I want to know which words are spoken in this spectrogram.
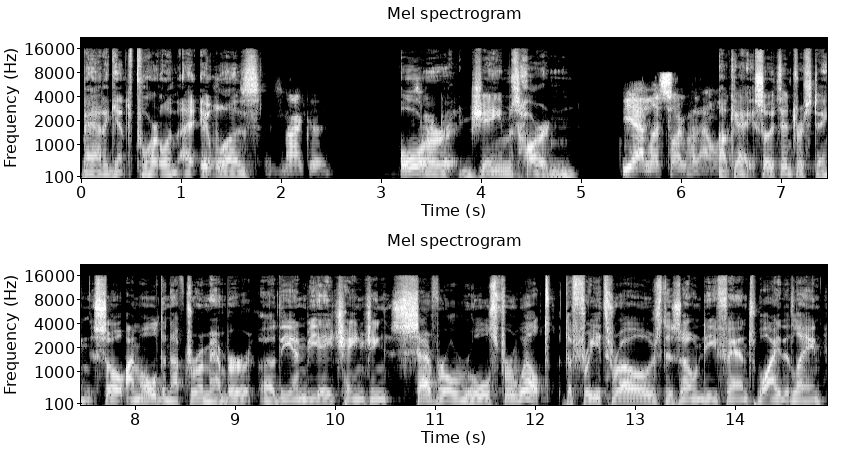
bad against Portland. It was, It's not good. or James Harden, Yeah, let's talk about that one. Okay, so it's interesting. So I'm old enough to remember uh, the NBA changing several rules for Wilt the free throws, the zone defense, wide the lane.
